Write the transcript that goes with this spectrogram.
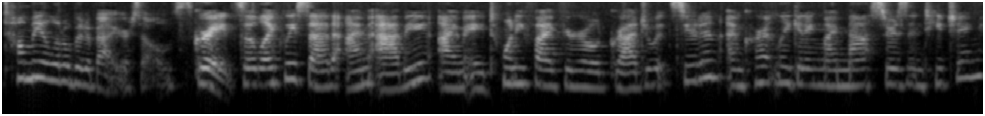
Tell me a little bit about yourselves. Great. So, like we said, I'm Abby. I'm a 25 year old graduate student. I'm currently getting my master's in teaching,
